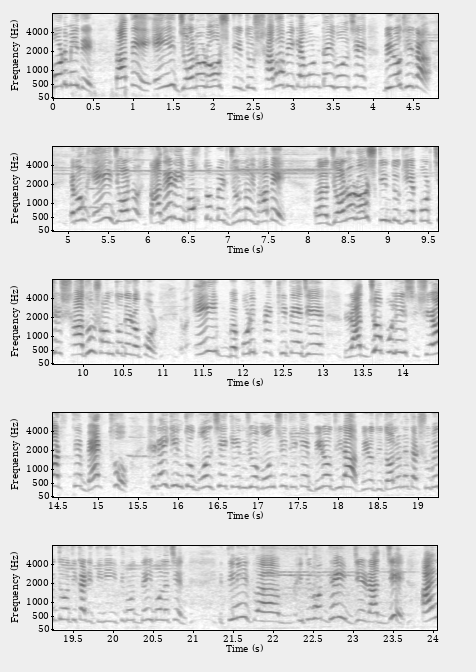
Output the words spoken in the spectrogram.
কর্মীদের তাতে এই জনরোষ কিন্তু স্বাভাবিক এমনটাই বলছে বিরোধীরা। এবং এই জন তাদের এই বক্তব্যের জন্য ভাবে আহ, জনরোষ কিন্তু গিয়ে পড়ছে সাধু সন্তদের ওপর। এই পরিপ্রেক্ষিতে যে রাজ্য পুলিশ সে অর্থে ব্যর্থ সেটাই কিন্তু বলছে কেন্দ্রীয় মন্ত্রী থেকে বিরোধীরা বিরোধী দলনেতা শুভেন্দু অধিকারী। তিনি ইতিমধ্যেই বলেছেন তিনি ইতিমধ্যেই যে রাজ্যে আইন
